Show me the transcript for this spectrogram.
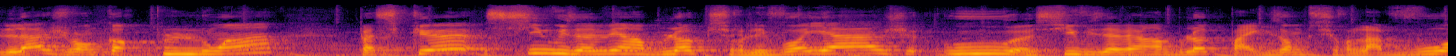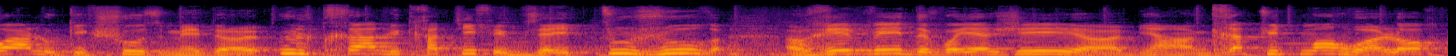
là je vais encore plus loin. Parce que si vous avez un blog sur les voyages ou si vous avez un blog par exemple sur la voile ou quelque chose mais de ultra lucratif et que vous avez toujours rêvé de voyager bien gratuitement ou alors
